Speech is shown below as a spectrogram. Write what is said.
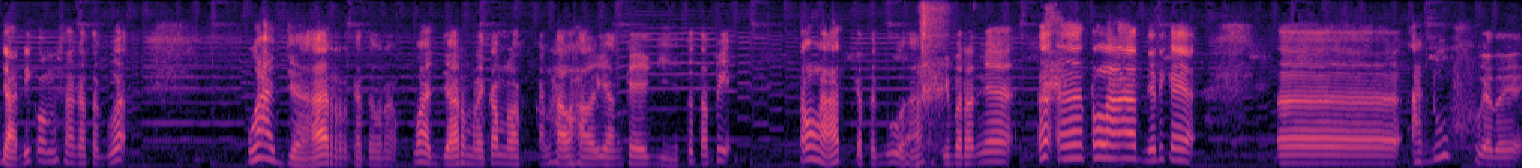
jadi kalau misalnya kata gua wajar kata orang. Wajar mereka melakukan hal-hal yang kayak gitu tapi telat kata gua. Ibaratnya eh eh, telat. Jadi kayak eh aduh katanya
